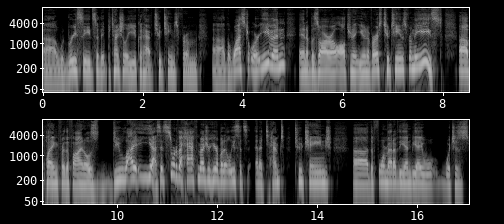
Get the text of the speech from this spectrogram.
uh, would reseed, so that potentially you could have two teams from uh, the West, or even in a bizarro alternate universe, two teams from the East uh, playing for the finals. Do you like? Yes, it's sort of a half measure here, but at least it's an attempt to change. Uh, the format of the NBA, which is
